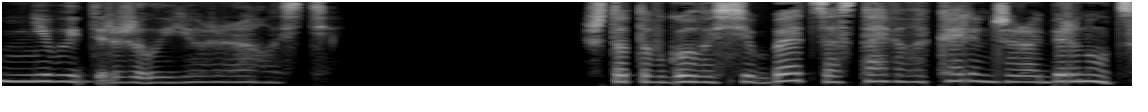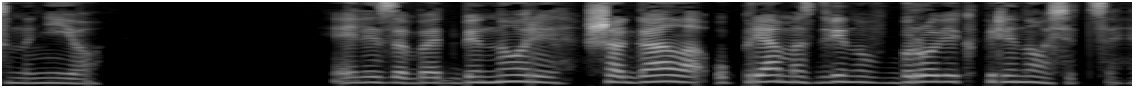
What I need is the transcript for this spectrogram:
Не выдержал ее жалости. Что-то в голосе Бет заставило Кэрринджера обернуться на нее. Элизабет Бинори шагала, упрямо сдвинув брови к переносице.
